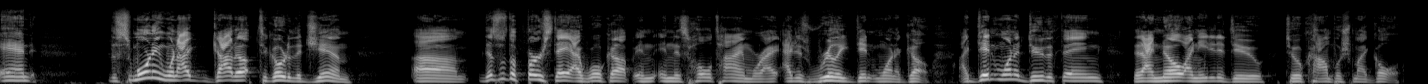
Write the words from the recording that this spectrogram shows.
And this morning, when I got up to go to the gym, um, this was the first day I woke up in, in this whole time where I, I just really didn't want to go. I didn't want to do the thing that I know I needed to do to accomplish my goal.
